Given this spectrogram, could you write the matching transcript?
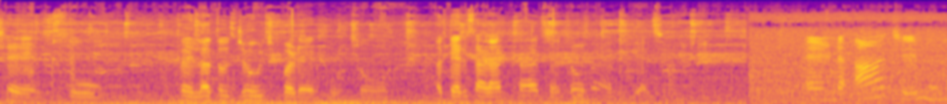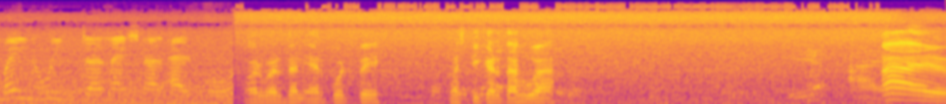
છે સો વહેલા તો જવું જ પડે એરપોર્ટ તો અત્યારે સાડા આઠ થયા છે, તો અમે આવી ગયા છીએ. એન્ડ આ છે મુંબઈનું ઇન્ટરનેશનલ એરપોર્ટ और वर्धन एयरपोर्ट पे मस्ती करता हुआ आयो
